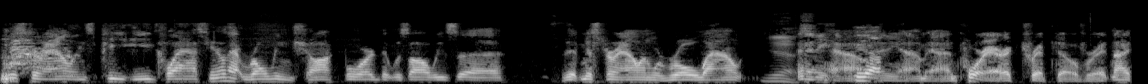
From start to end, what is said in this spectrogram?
Mr. Allen's PE class. You know that rolling chalkboard that was always uh that Mr. Allen would roll out. Yes. Anyhow, yeah. anyhow, man, poor Eric tripped over it, and I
